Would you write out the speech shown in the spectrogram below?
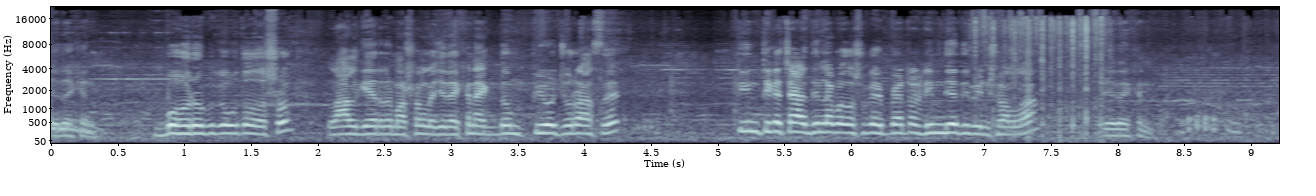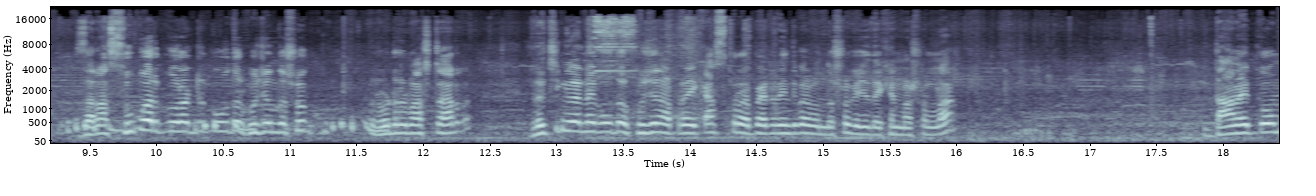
এই দেখেন, বহুরূপী কবুতর দর্শক। লাল গিয়ারের মাসাল্লাহ যে দেখেন, একদম পিওর জোড়া আছে। তিন থেকে চার দিন লাগবে দর্শক, এই পেয়ারটা ডিম দিয়ে দিবে ইনশাল্লাহ এই দেখেন, যারা সুপার কোয়ালিটির কবুতর খুঁজেন দর্শক রোডের মাস্টার রিচিং লাইনের কবুতর খুঁজেন আপনারা এই কাজ করা প্যাটার্ন নিতে পারবেন দর্শক, এই যে দেখেন মাসাল্লাহ দামে কম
